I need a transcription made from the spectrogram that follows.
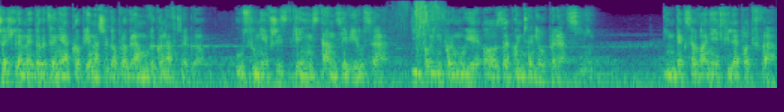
Prześlemy do rdzenia kopię naszego programu wykonawczego. Usunie wszystkie instancje wirusa i poinformuje o zakończeniu operacji. Indeksowanie chwilę potrwa.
